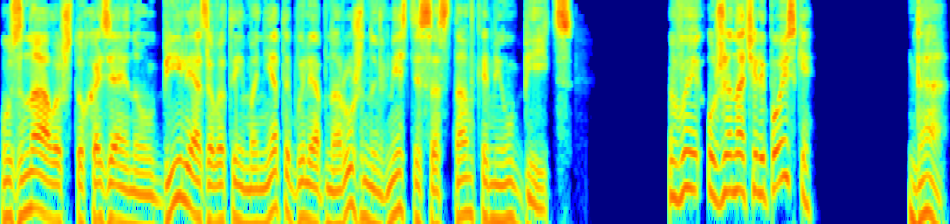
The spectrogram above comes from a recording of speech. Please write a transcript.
узнала, что хозяина убили, а золотые монеты были обнаружены вместе с останками убийц. «Вы уже начали поиски?» «Да,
